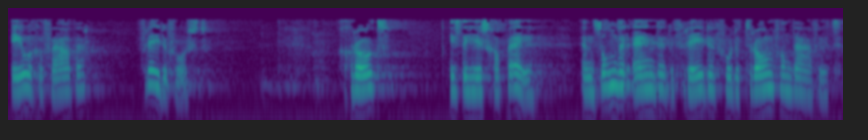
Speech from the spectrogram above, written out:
eeuwige Vader, vredevorst. Groot is de heerschappij en zonder einde de vrede voor de troon van David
